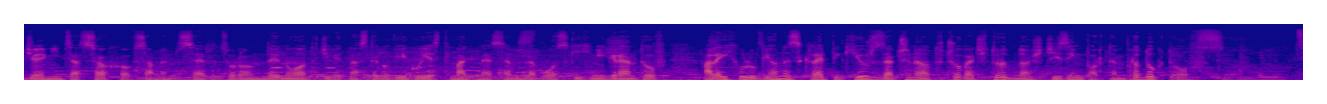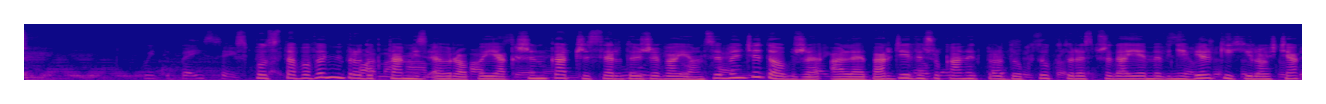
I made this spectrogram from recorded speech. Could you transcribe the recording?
Dzielnica Soho w samym sercu Londynu od XIX wieku jest magnesem dla włoskich imigrantów, ale ich ulubiony sklepik już zaczyna odczuwać trudności z importem produktów. Z podstawowymi produktami z Europy, jak szynka czy ser dojrzewający, będzie dobrze, ale bardziej wyszukanych produktów, które sprzedajemy w niewielkich ilościach,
